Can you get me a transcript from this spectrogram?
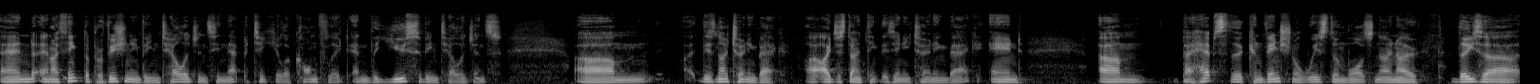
And, and I think the provision of intelligence in that particular conflict and the use of intelligence, um, there's no turning back. I, I, just don't think there's any turning back. And um, perhaps the conventional wisdom was, no, no, these are,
